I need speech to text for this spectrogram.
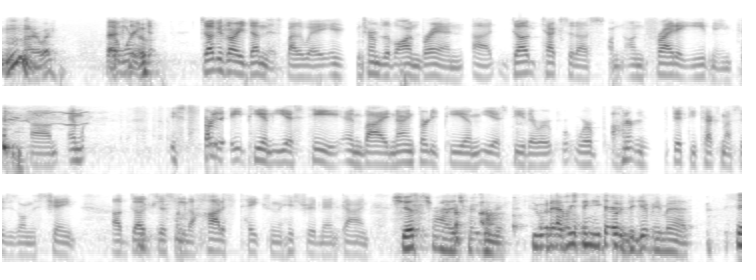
Mm. Fire away. That's Don't worry, no. Doug- Doug has already done this, by the way, in, in terms of on brand. Uh, Doug texted us on, on Friday evening, um, and it started at 8 p.m. EST, and by 9:30 p.m. EST, there were were 150 text messages on this chain of Doug just one of the hottest takes in the history of mankind. Just trying to trigger me, doing everything he could to get me mad. So,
